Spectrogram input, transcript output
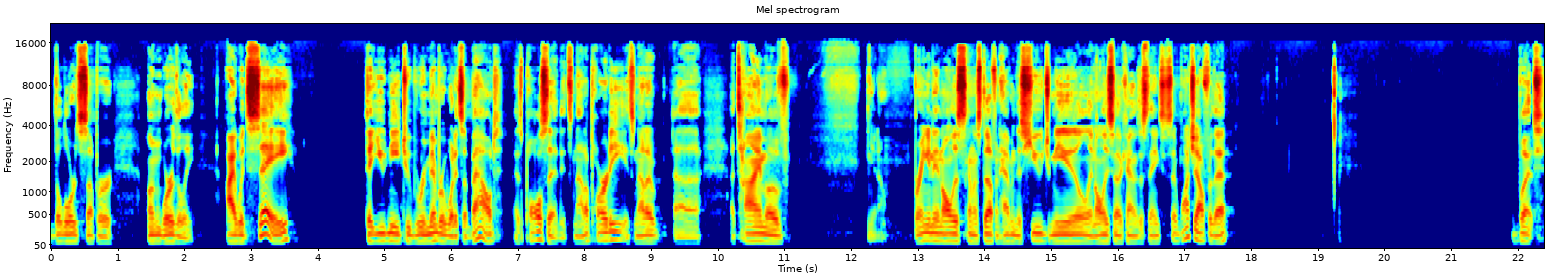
the Lord's Supper unworthily. I would say that you need to remember what it's about. As Paul said, it's not a party. It's not a uh, a time of you know bringing in all this kind of stuff and having this huge meal and all these other kinds of things. He said, watch out for that. But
